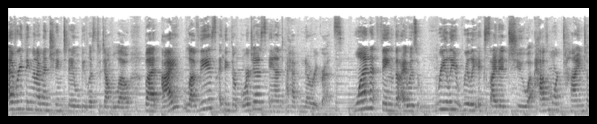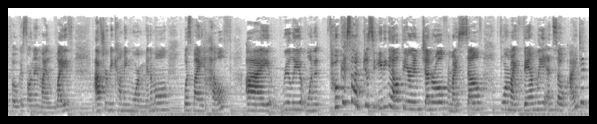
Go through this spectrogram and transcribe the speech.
Everything that I'm mentioning today will be listed down below, but I love these. I think they're gorgeous and I have no regrets. One thing that I was really, really excited to have more time to focus on in my life after becoming more minimal was my health. I really want to focus on just eating healthier in general for myself, for my family. And so I did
